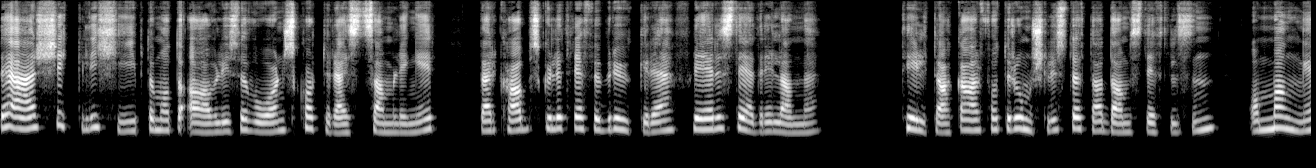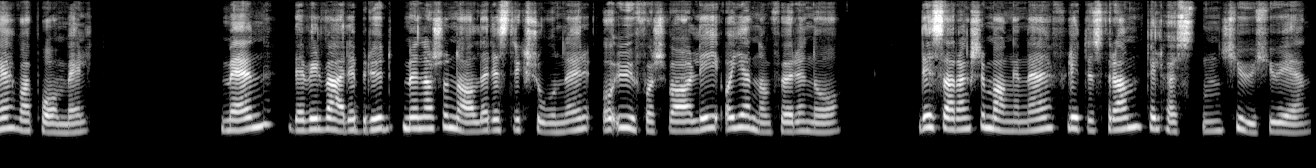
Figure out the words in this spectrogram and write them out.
Det er skikkelig kjipt å måtte avlyse vårens kortreistsamlinger der KAB skulle treffe brukere flere steder i landet. Tiltaket har fått romslig støtte av Damstiftelsen, og mange var påmeldt men det vil være brudd med nasjonale restriksjoner og uforsvarlig å gjennomføre nå. Disse arrangementene flyttes fram til høsten 2021.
